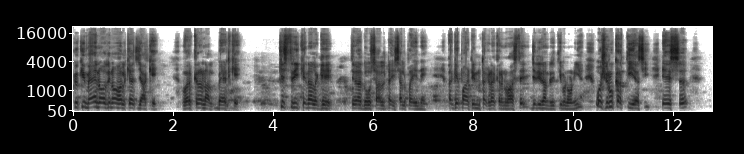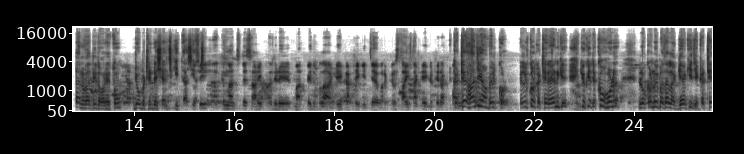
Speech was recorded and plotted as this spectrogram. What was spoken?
ਕਿਉਂਕਿ ਮੈਂ 9 ਦੇ 9 ਹਲਕਿਆਂ 'ਚ ਜਾ ਕੇ, ਵਰਕਰਾਂ ਨਾਲ ਬੈਠ ਕੇ, ਕਿਸ ਤਰੀਕੇ ਨਾਲ ਅੱਗੇ ਜਿਹੜਾ 2 ਸਾਲ 2.5 ਸਾਲ ਪਏ ਨੇ, ਅੱਗੇ ਪਾਰਟੀ ਨੂੰ ਤਕੜਾ ਕਰਨ ਵਾਸਤੇ ਜਿਹੜੀ ਰਣਨੀਤੀ ਬਣਾਉਣੀ ਹੈ, ਉਹ ਸ਼ੁਰੂ ਕਰਤੀ ਹੈ ਅਸੀਂ ਇਸ ਧੰਨਵਾਦੀ ਦੌਰੇ ਤੋਂ ਜੋ ਬਠਿੰਡੇ ਸ਼ਹਿਰ 'ਚ ਕੀਤਾ ਸੀ ਅਸੀਂ ਇੱਕ ਮੰਚ ਤੇ ਸਾਰੇ ਜਿਹੜੇ ਮਤਭੇਦ ਭੁਲਾ ਕੇ ਇਕੱਠੇ ਕੀਤੇ ਆ ਵਰਕਰ 27 ਤੱਕ ਇਕੱਠੇ ਰੱਖ ਇਕੱਠੇ ਹਾਂਜੀ ਹਾਂ ਬਿਲਕੁਲ ਬਿਲਕੁਲ ਇਕੱਠੇ ਰਹਿਣਗੇ ਕਿਉਂਕਿ ਦੇਖੋ ਹੁਣ ਲੋਕਾਂ ਨੂੰ ਵੀ ਪਤਾ ਲੱਗ ਗਿਆ ਕਿ ਜੇ ਇਕੱਠੇ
